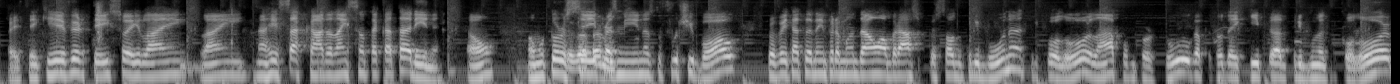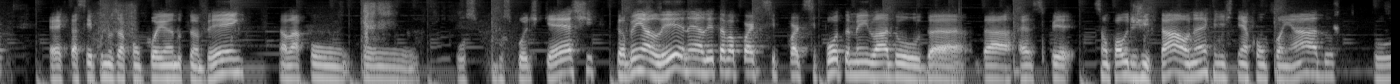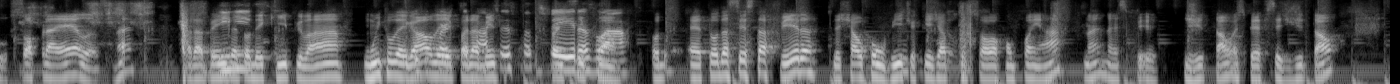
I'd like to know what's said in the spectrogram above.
Vai ter que reverter isso aí lá, em, lá em, na ressacada, lá em Santa Catarina. Então, vamos torcer Exatamente. aí para as meninas do futebol. Aproveitar também para mandar um abraço pro pessoal do Tribuna Tricolor, lá para o Portuga, para toda a equipe da Tribuna Tricolor, é, que está sempre nos acompanhando também tá lá com, com os, os podcasts. Também a Lê, né? A Lê tava, particip, participou também lá do, da, da SP São Paulo Digital, né? Que a gente tem acompanhado, o Só Pra Elas, né? Parabéns a toda a equipe lá. Muito legal, Lê. Parabéns. Sextas-feiras lá. é toda sexta-feira, deixar o convite aqui já para o pessoal acompanhar, né? Na SP Digital, SPFC Digital.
